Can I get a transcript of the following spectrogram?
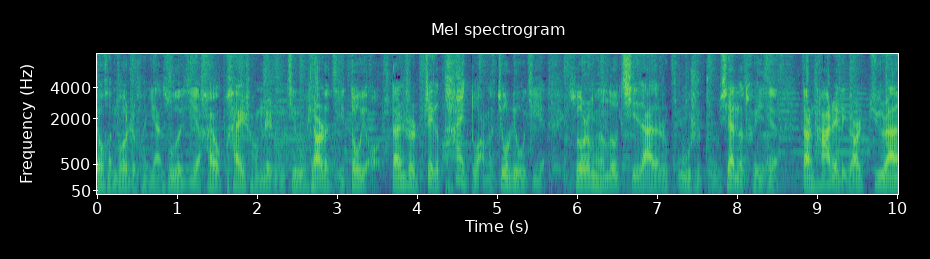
有很多这很严肃的集，还有拍成这种纪录片的集都有。但是这个太短了，就六集，所有人可能都期待的是故事主线的推进，但是它这里边居然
